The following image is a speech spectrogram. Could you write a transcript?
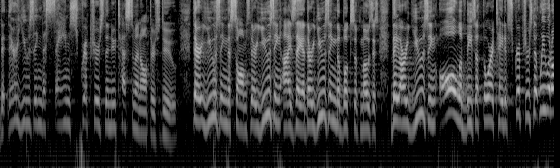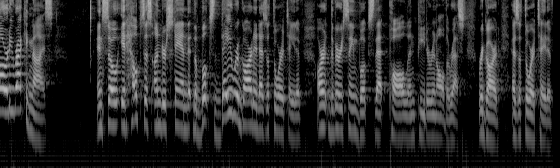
that they're using the same scriptures the New Testament authors do. They're using the Psalms, they're using Isaiah, they're using the books of Moses. They are using all of these authoritative scriptures that we would already recognize. And so it helps us understand that the books they regarded as authoritative are the very same books that Paul and Peter and all the rest regard as authoritative.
